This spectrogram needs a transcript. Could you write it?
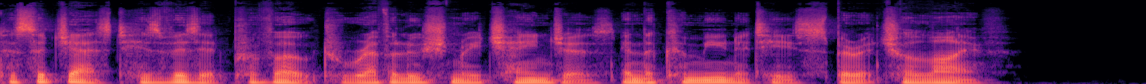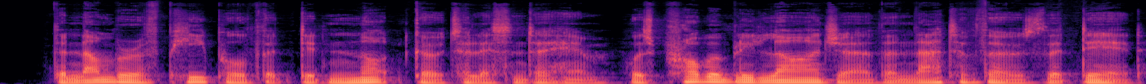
to suggest his visit provoked revolutionary changes in the community's spiritual life. The number of people that did not go to listen to him was probably larger than that of those that did.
